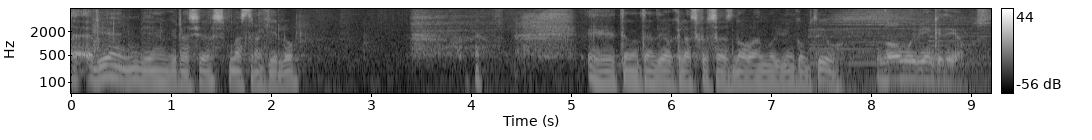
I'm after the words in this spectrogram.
Eh, bien, bien, gracias. Más tranquilo. Eh, tengo entendido que las cosas no van muy bien contigo. No muy bien que digamos.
